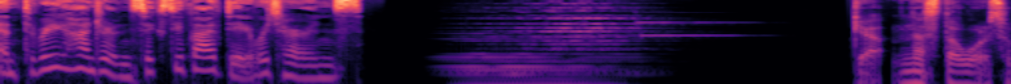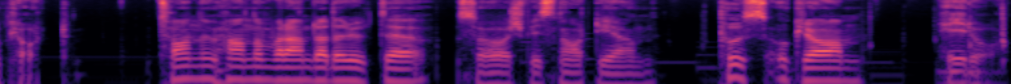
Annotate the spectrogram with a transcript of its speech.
and 365-day returns. nästa år såklart. Ta nu hand om varandra där ute så hörs vi snart igen. Puss och kram. Hej då!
